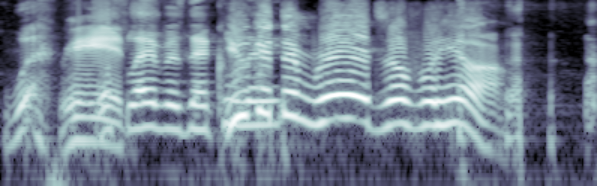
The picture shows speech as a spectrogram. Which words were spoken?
what, what Reds. flavor is that You Kool-Aid? get them Reds over here.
